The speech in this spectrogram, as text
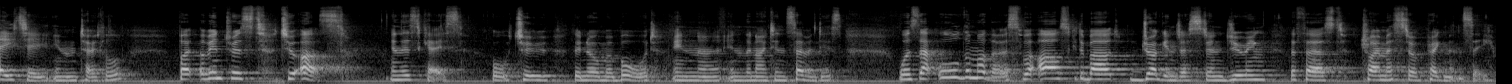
80 in total. But of interest to us, in this case, or to the NOMA board in, uh, in the 1970s, was that all the mothers were asked about drug ingestion during the first trimester of pregnancy.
